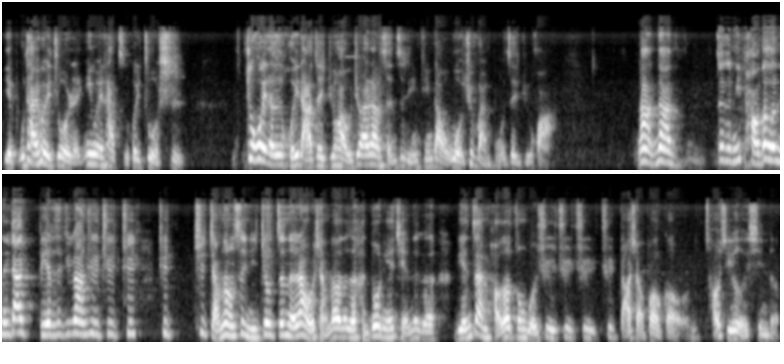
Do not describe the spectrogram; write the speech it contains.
也不太会做人，因为他只会做事。就为了回答这句话，我就要让陈志玲听到我去反驳这句话。那那这个你跑到人家别的地方去去去去。去讲这种事，你就真的让我想到那个很多年前那个连战跑到中国去去去去打小报告，超级恶心的。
